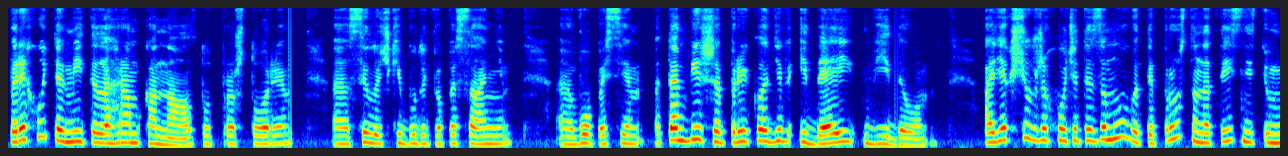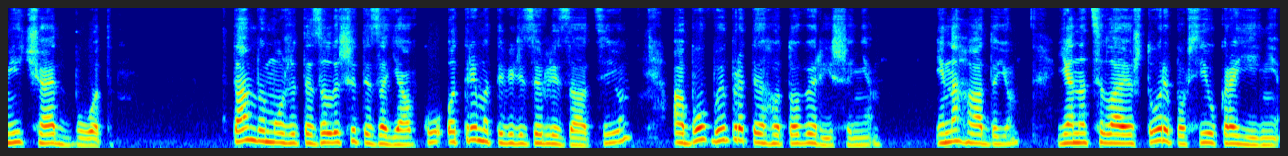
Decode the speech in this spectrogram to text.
Переходьте в мій телеграм-канал, тут про штори, е, силочки будуть в описанні, е, в описі. Там більше прикладів, ідей, відео. А якщо вже хочете замовити, просто натисніть у мій чат-бот. Там ви можете залишити заявку, отримати візуалізацію або вибрати готове рішення. І нагадую, я надсилаю штори по всій Україні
